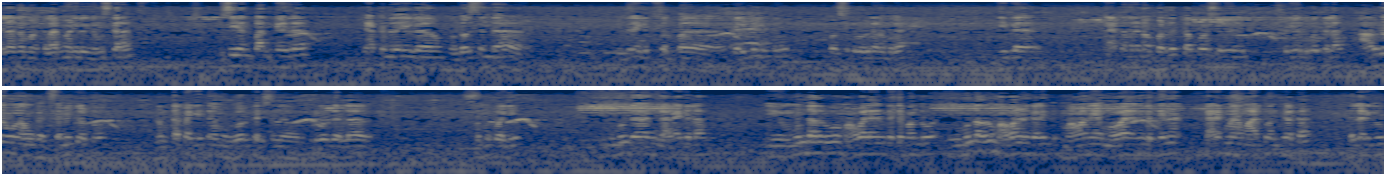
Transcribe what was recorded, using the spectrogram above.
ಎಲ್ಲ ನಮ್ಮ ಕಲಾಭಿಮಾನಿಗಳಿಗೆ ನಮಸ್ಕಾರ. ವಿಷಯ ಏನಪ್ಪ ಅಂತ ಕೇಳಿದ್ರೆ, ಯಾಕಂದ್ರೆ ಈಗ ಒಂದು ವರ್ಷದಿಂದ ಇದ್ರಾಗಿತ್ತು ಸ್ವಲ್ಪ ಕಡಿಮೆ ಆಗಿತ್ತು ವರ್ಷದ ಹುಡುಗ ನಮಗ. ಈಗ ಯಾಕಂದ್ರೆ ನಾವು ಬರ್ದ ತಪ್ಪು ಸರಿ ಅಂತ ಗೊತ್ತಿಲ್ಲ. ಆದ್ರೂ ನಾವು ಅವಾಗ ಕ್ಷಮೆ ಕೇಳ್ತು ನಮ್ಮ ತಪ್ಪಾಗಿತ್ತು ನಮ್ಮ ಹುಡುಗರು ಕಲಿಸಿದ ಹುಡುಗರದೆಲ್ಲ ಸಮ್ಮುಖವಾಗಿ ಇನ್ನು ಮುಂದೆ ಹಿಂಗ ಆಗಂಗಿಲ್ಲ ಈ ಮುಂದಾದ್ರೂ ಮಾವಾಳ ಗತೆ ಬಂದು, ಇನ್ನು ಮುಂದಾದ್ರೂ ಮಾವಾಳ ಮಾವಾನ ಮಾವಾಳ ಗತೆನ ಕಾರ್ಯಕ್ರಮ ಮಾಡ್ತು ಅಂತ ಹೇಳ್ತಾ ಎಲ್ಲರಿಗೂ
